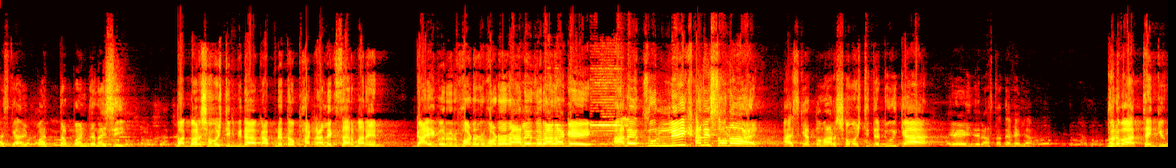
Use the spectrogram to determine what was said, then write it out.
আজকে আমি প্রত্যাহ্বান জানাইছি। বাগবার সমষ্টির বিধায়ক আপনি তো ফাটা লেকচার মারেন। গাই গরুর ফটর ফটর আলে ধরার আগে। আলে জুল্লি খালি শোনায় আজকে তোমার সমষ্টিতে ঢুইকা এই যে রাস্তা দেখাইলাম। ধন্যবাদ থ্যাংক ইউ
